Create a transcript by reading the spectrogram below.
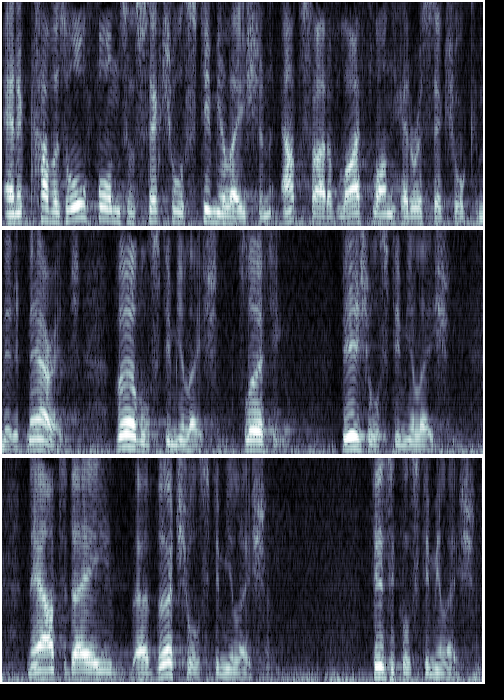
And it covers all forms of sexual stimulation outside of lifelong heterosexual committed marriage verbal stimulation, flirting, visual stimulation, now today, uh, virtual stimulation, physical stimulation.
